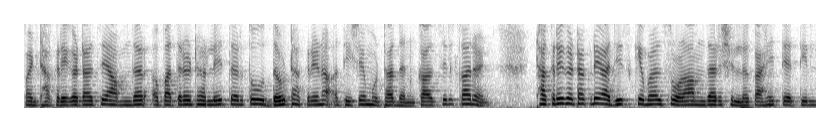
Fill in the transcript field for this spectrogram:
पण ठाकरे गटाचे आमदार अपात्र ठरले तर तो उद्धव ठाकरेंना अतिशय मोठा दणका असेल कारण ठाकरे गटाकडे आधीच केवळ सोळा आमदार शिल्लक आहेत त्यातील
